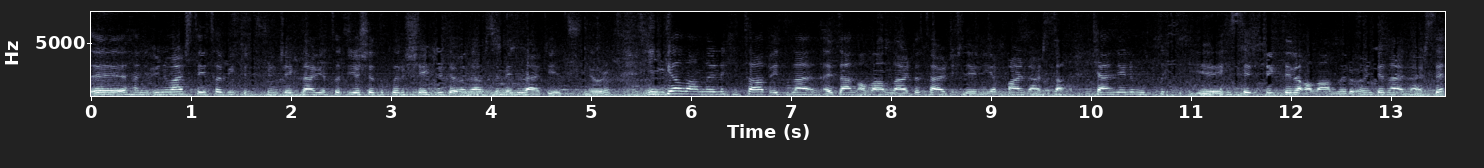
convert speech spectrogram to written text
e, hani üniversiteyi tabii ki düşünecekler, yaşadıkları şehri de önemsemeliler diye düşünüyorum. İlgi alanlarına hitap edilen eden alanlarda tercihlerini yaparlarsa, kendilerini mutlu e, hissedecekleri alanları öncelerlerse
